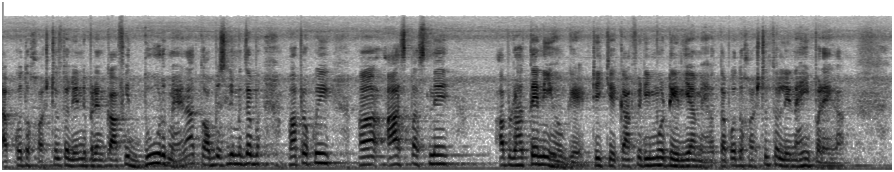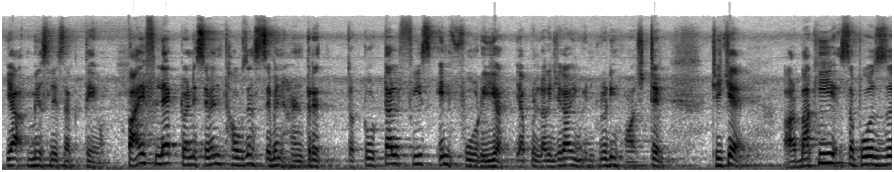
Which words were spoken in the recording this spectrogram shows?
आपको तो हॉस्टल तो लेने पड़ेगा। काफ़ी दूर में है ना तो ऑब्वियसली मतलब वहाँ पर कोई आसपास में आप रहते नहीं होंगे, ठीक है, काफ़ी रिमोट एरिया में हो, तब तो हॉस्टल तो लेना ही पड़ेगा, या मेस ले सकते हो। Five lakh twenty seven thousand seven hundred तो total fees in four year या आपको लग जाएगा इंक्लूडिंग हॉस्टल ठीक है? और बाकी सपोज़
